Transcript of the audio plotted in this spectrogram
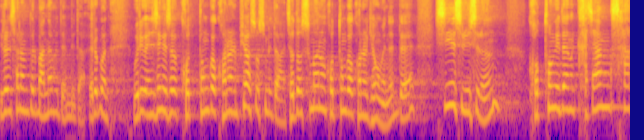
이런 사람들 만나면 됩니다. 여러분, 우리가 인생에서 고통과 고난을 피할 수 없습니다. 저도 수많은 고통과 고난을 경험했는데 C.S. 리스는 고통에 대한 가장 사,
